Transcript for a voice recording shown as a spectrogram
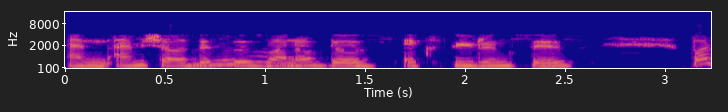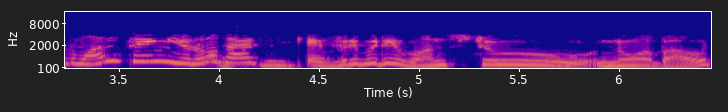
And I'm sure this was one of those experiences. But one thing, you know, that everybody wants to know about,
